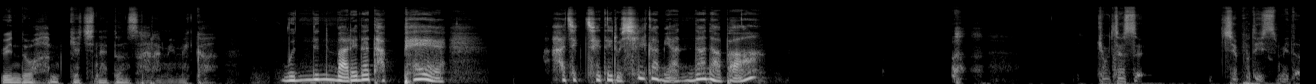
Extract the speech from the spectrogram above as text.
윈도와 함께 지냈던 사람입니까? 묻는 말에나 답해. 아직 제대로 실감이 안 나나 봐. 경찰서 제보돼 있습니다.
